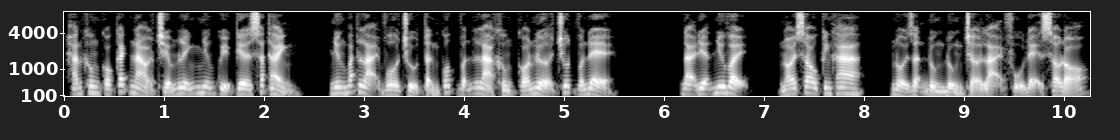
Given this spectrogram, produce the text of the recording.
Hắn không có cách nào chiếm lĩnh những quỷ kia sát thành, nhưng bắt lại vô chủ tần quốc vẫn là không có nửa chút vấn đề. Đại điện như vậy, nói sau kinh kha, nổi giận đùng đùng trở lại phủ đệ sau đó,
